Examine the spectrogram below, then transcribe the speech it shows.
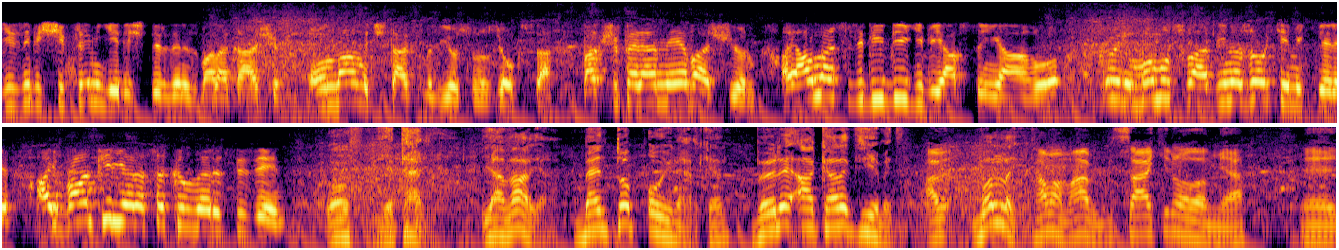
gizli bir şifre mi geliştirdiniz bana karşı? Ondan mı çıtaks mı diyorsunuz yoksa? Bak şüphelenmeye başlıyorum. Ay Allah sizi bildiği gibi yapsın yahu. Böyle mamutlar, dinozor kemikleri. Ay vampir yarasa kılları sizin. Of yeter ya. Ya var ya ben top oynarken böyle hakaret yemedim. Abi Vallahi. tamam abi bir sakin olalım ya. Ee,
